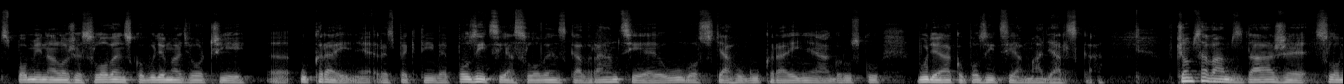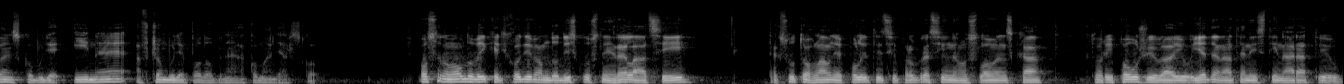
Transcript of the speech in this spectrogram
spomínalo, že Slovensko bude mať voči Eh, Ukrajine, respektíve pozícia Slovenska v rámci EÚ vo vzťahu k Ukrajine a k Rusku bude ako pozícia Maďarska. V čom sa vám zdá, že Slovensko bude iné a v čom bude podobné ako Maďarsko? V poslednom období, keď chodím do diskusných relácií, tak sú to hlavne politici progresívneho Slovenska, ktorí používajú jeden a ten istý narratív.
